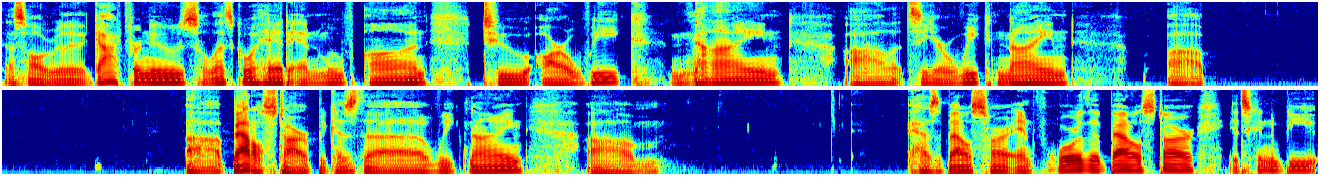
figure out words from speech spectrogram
That's all we really got for news. So let's go ahead and move on to our week nine. Uh, let's see your week nine uh, uh, Battlestar because the week nine um, has the Battlestar, and for the Battlestar, it's going to be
